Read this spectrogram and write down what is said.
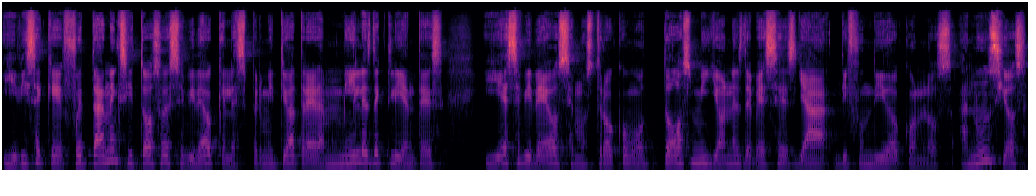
y dice que fue tan exitoso ese video que les permitió atraer a miles de clientes y ese video se mostró como 2 millones de veces ya difundido con los anuncios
